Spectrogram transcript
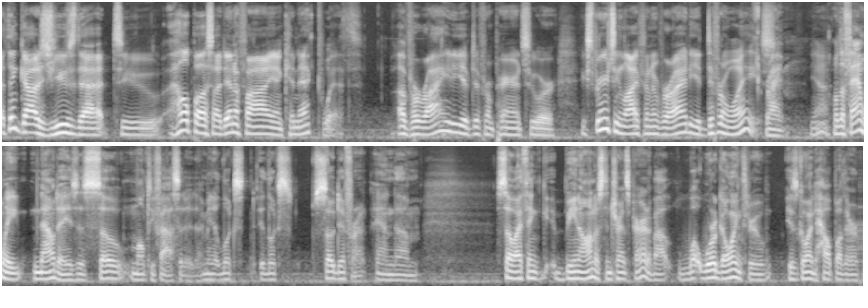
I think God has used that to help us identify and connect with a variety of different parents who are experiencing life in a variety of different ways. Right. Yeah. Well, the family nowadays is so multifaceted. I mean, it looks it looks so different, and um, so I think being honest and transparent about what we're going through is going to help other.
